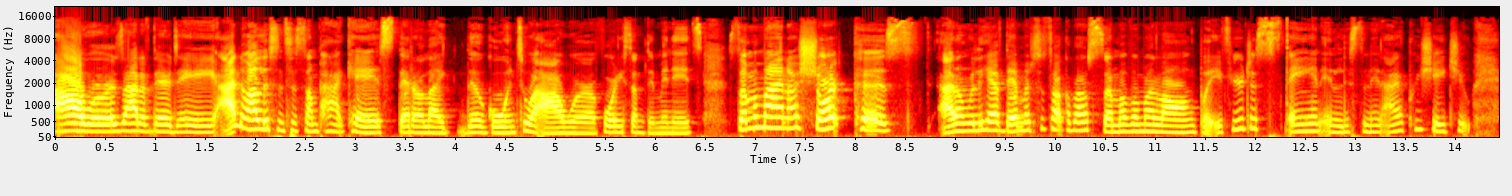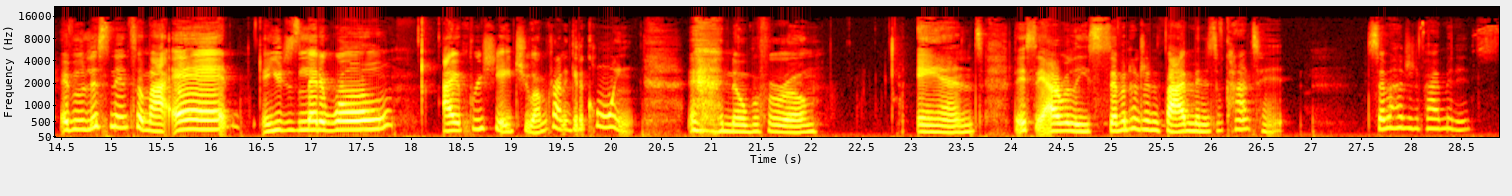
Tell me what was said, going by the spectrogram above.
hours out of their day. I know I listen to some podcasts that are like they'll go into an hour, 40 something minutes. Some of mine are short because I don't really have that much to talk about. Some of them are long, but if you're just staying and listening, I appreciate you. If you're listening to my ad and you just let it roll, I appreciate you. I'm trying to get a coin. no, but for real. And they say I release 705 minutes of content. 705 minutes.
